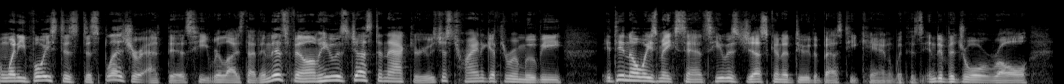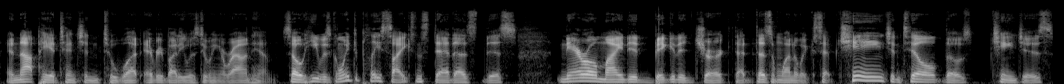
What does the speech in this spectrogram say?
And when he voiced his displeasure at this, he realized that in this film, he was just an actor. He was just trying to get through a movie it didn't always make sense. He was just going to do the best he can with his individual role and not pay attention to what everybody was doing around him. So he was going to play Sykes instead as this narrow minded, bigoted jerk that doesn't want to accept change until those changes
